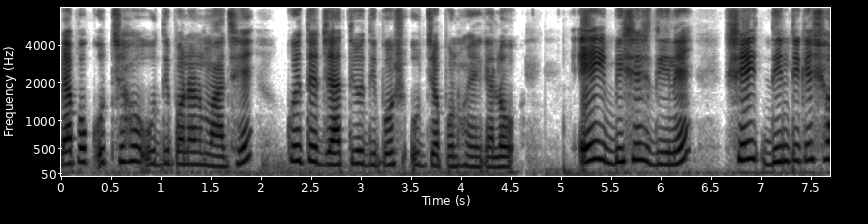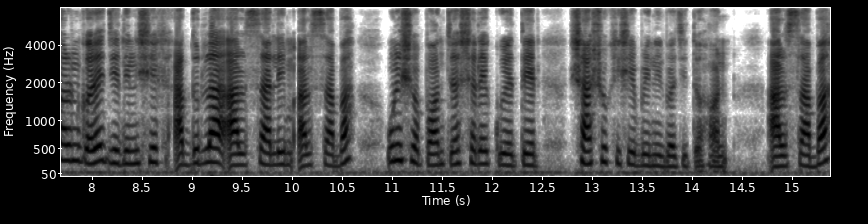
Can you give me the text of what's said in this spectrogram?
ব্যাপক উৎসাহ উদ্দীপনার মাঝে কুয়েতের জাতীয় দিবস উদযাপন হয়ে গেল। এই বিশেষ দিনে সেই দিনটিকে স্মরণ করে যেদিন Sheikh Abdullah Al Salim Al Sabah উনিশশো পঞ্চাশ সালে কুয়েতের শাসক হিসেবে নির্বাচিত হন। আল সাবাহ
